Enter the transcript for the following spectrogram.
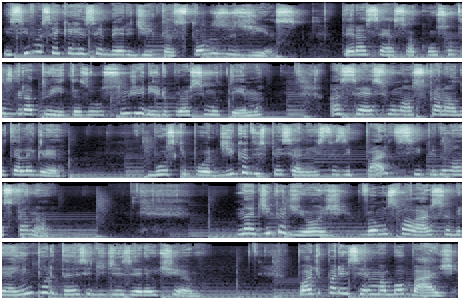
E se você quer receber dicas todos os dias, ter acesso a consultas gratuitas ou sugerir o próximo tema, acesse o nosso canal do Telegram. Busque por Dica dos Especialistas e participe do nosso canal. Na dica de hoje, vamos falar sobre a importância de dizer eu te amo. Pode parecer uma bobagem,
